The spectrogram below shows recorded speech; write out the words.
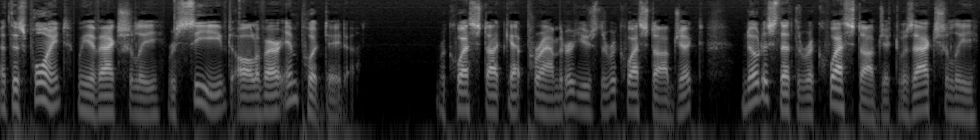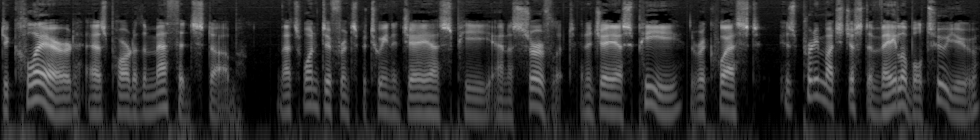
At this point, we have actually received all of our input data. Request.get parameter used the request object. Notice that the request object was actually declared as part of the method stub. That's one difference between a JSP and a servlet. In a JSP, the request is pretty much just available to you.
